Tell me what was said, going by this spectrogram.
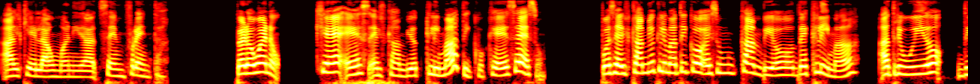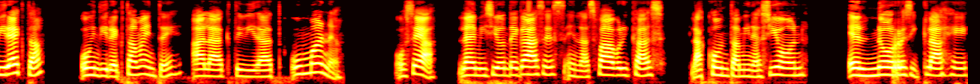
al que la humanidad se enfrenta. Pero bueno, ¿qué es el cambio climático? ¿Qué es eso? Pues el cambio climático es un cambio de clima atribuido directa o indirectamente a la actividad humana. O sea, la emisión de gases en las fábricas, la contaminación, el no reciclaje,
